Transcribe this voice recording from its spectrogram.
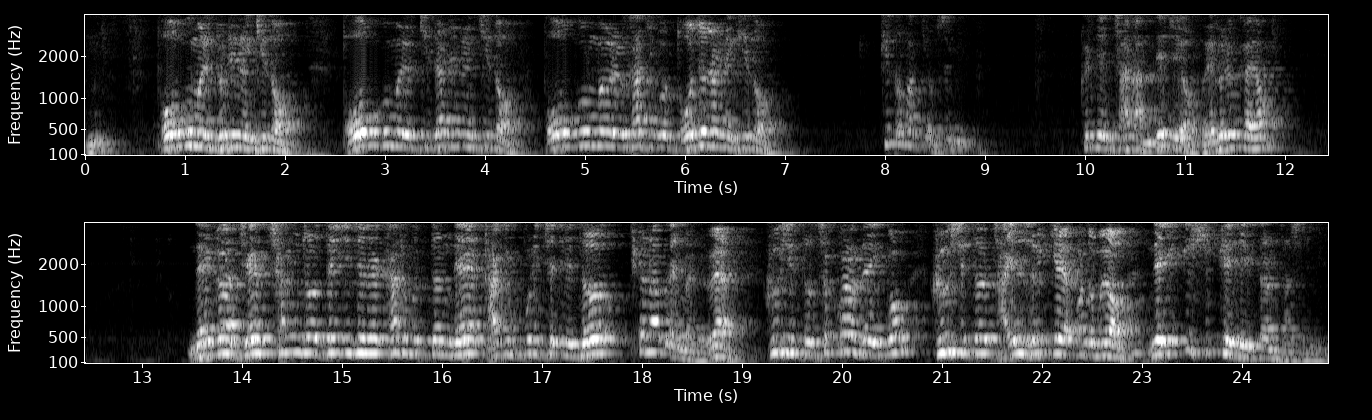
음? 복음을 누리는 기도, 복음을 기다리는 기도, 복음을 가지고 도전하는 기도, 기도밖에 없습니다. 근데 잘 안 되지요. 왜 그럴까요? 내가 재창조되기 전에 가지고 있던 내 각인 뿌리 체질이 더 편하다 이 말이에요. 왜? 그것이 더 습관화되어 있고 그것이 더 자연스럽게 오늘 뭐요? 내게 익숙해져 있다는 사실입니다.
